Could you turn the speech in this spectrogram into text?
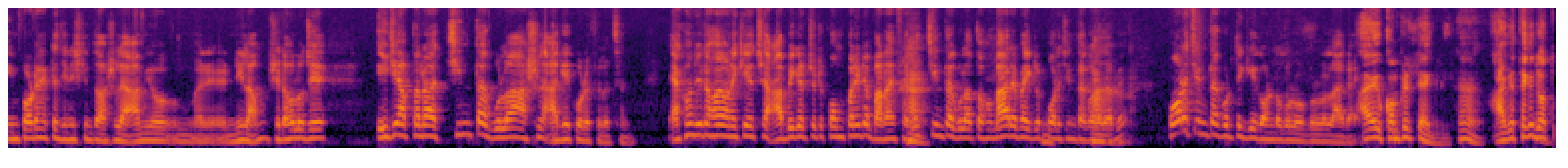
ইম্পর্টেন্ট একটা জিনিস কিন্তু আসলে আমিও মানে নিলাম সেটা হলো যে এই যে আপনারা চিন্তাগুলা আসলে আগে করে ফেলেছেন। এখন যেটা হয় অনেকে হচ্ছে আবেগের চোটে কোম্পানিটা বানায় ফেলে হ্যাঁ। চিন্তাগুলা তখন আরে ভাই এগুলো পরে চিন্তা করা হ্যাঁ, যাবে। পরে চিন্তা করতে গিয়ে গন্ডগোলগুলো লাগায়। আই কমপ্লিটলি এগ্রি হ্যাঁ। আগে থেকে যত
